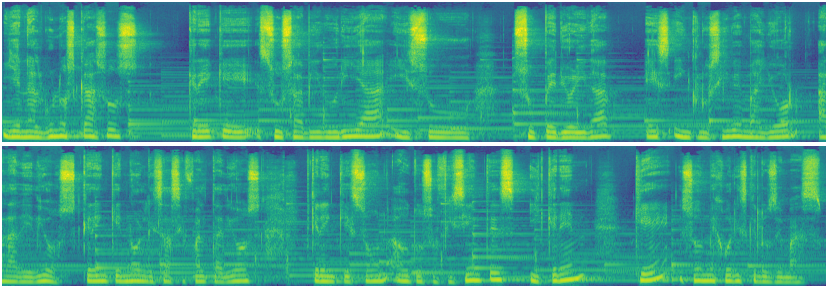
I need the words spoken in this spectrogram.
Y en algunos casos cree que su sabiduría y su superioridad es inclusive mayor a la de Dios. Creen que no les hace falta Dios, creen que son autosuficientes y creen que son mejores que los demás.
